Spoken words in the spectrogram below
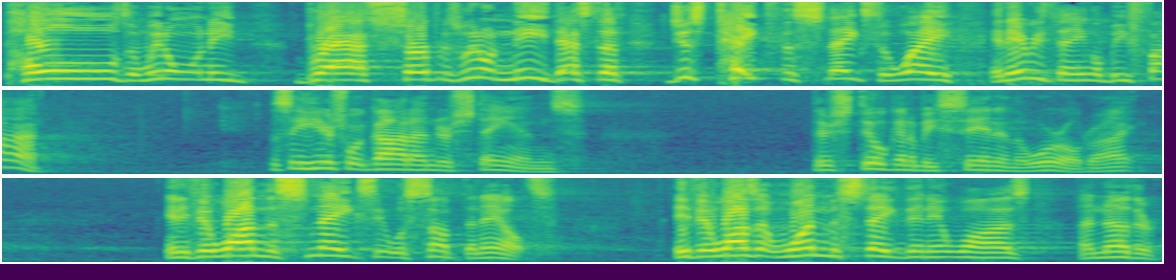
poles and we don't need brass serpents. We don't need that stuff. Just take the snakes away and everything will be fine. But see, here's what God understands there's still going to be sin in the world, right? And if it wasn't the snakes, it was something else. If it wasn't one mistake, then it was another.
